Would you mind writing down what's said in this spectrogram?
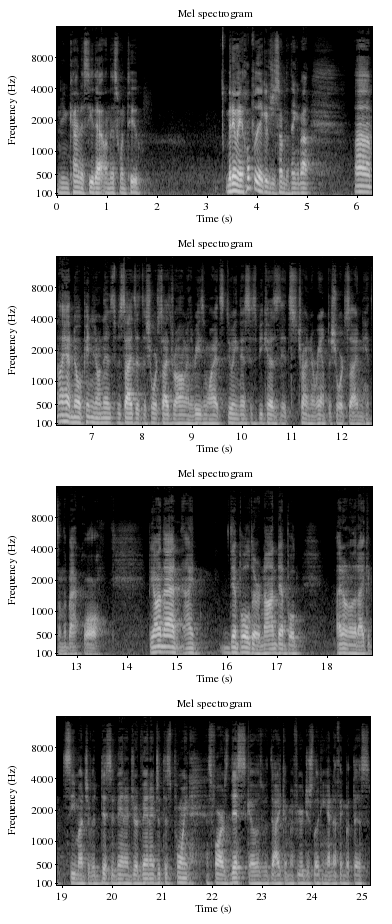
And you can kind of see that on this one too. But anyway, hopefully that gives you something to think about. Um, I have no opinion on this besides that the short side's wrong and the reason why it's doing this is because it's trying to ramp the short side and hits on the back wall. Beyond that, I dimpled or non-dimpled. I don't know that I could see much of a disadvantage or advantage at this point as far as this goes with Dykem if you're just looking at nothing but this.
